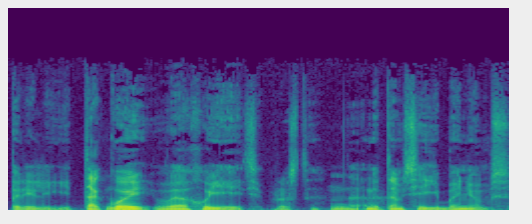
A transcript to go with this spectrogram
по религии. Такой вы охуеете просто. да. Мы там все ебанемся.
